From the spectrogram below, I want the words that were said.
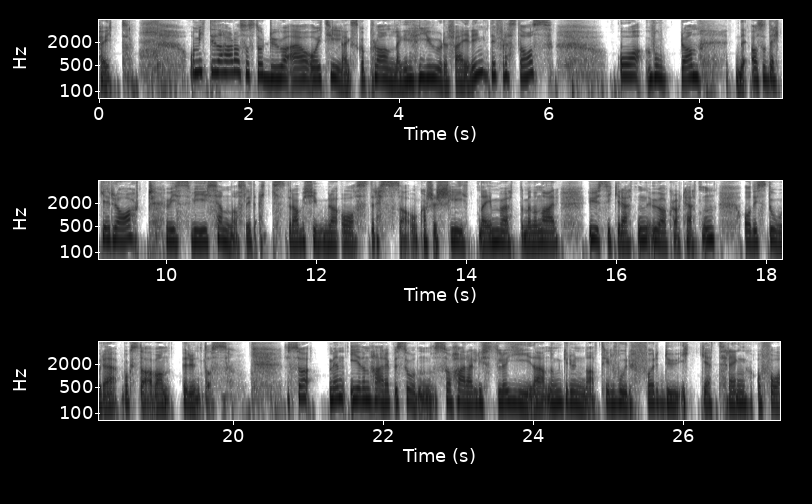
høyt. Og midt i det her da, så står du og jeg og i tillegg skal planlegge julefeiring, de fleste av oss. Og hvordan altså Det er ikke rart hvis vi kjenner oss litt ekstra bekymra og stressa og kanskje slitne i møte med den der usikkerheten, uavklartheten og de store bokstavene rundt oss. Så, men i denne episoden så har jeg lyst til å gi deg noen grunner til hvorfor du ikke trenger å få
